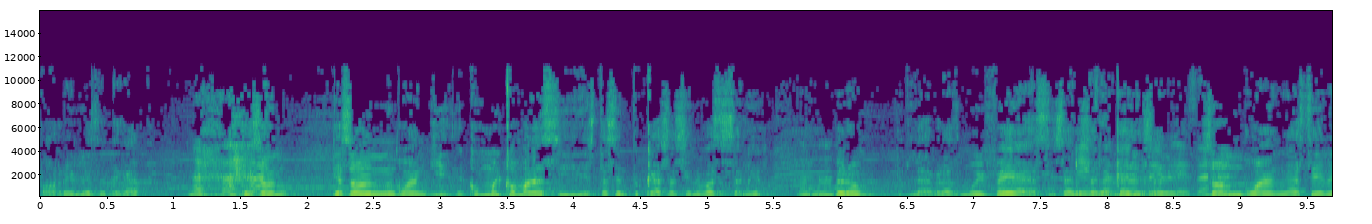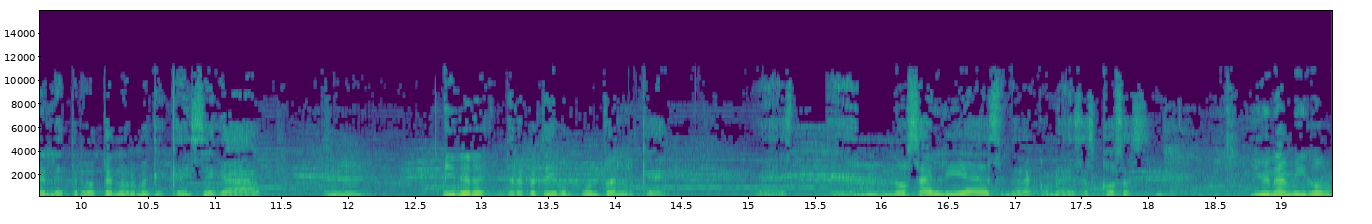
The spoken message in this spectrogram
horribles de The Gap, que son, que son muy cómodas si estás en tu casa, si no vas a salir, pero la verdad es muy feas si sales Sí, a la calle. o sea, horribles, son guangas, tienen el letrerote enorme que, que dice Gap. Y de, de repente llegó un punto en el que eh, eh, no salía si no era con una de esas cosas. Y un amigo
